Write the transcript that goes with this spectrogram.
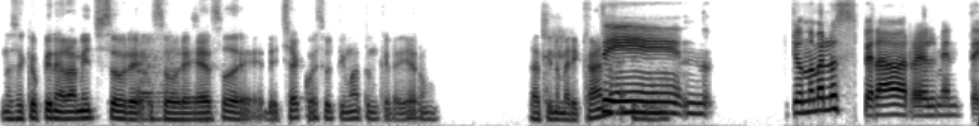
No sé qué opinará Mitch sobre, Ah, sobre sí. eso de, de Checo, ese ultimátum que le dieron. Latinoamericana Sí, n- yo no me lo esperaba realmente,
